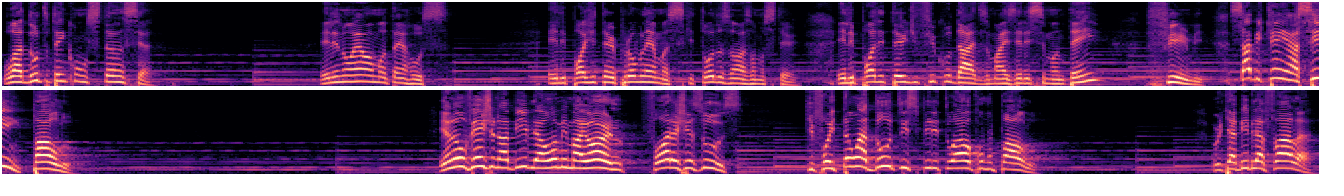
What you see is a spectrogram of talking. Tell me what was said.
O adulto tem constância. Ele não é uma montanha russa. Ele pode ter problemas que todos nós vamos ter ele pode ter dificuldades, mas ele se mantém firme. Sabe quem é assim? Paulo. Eu não vejo na Bíblia homem maior, fora Jesus, que foi tão adulto e espiritual como Paulo. Porque a Bíblia fala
